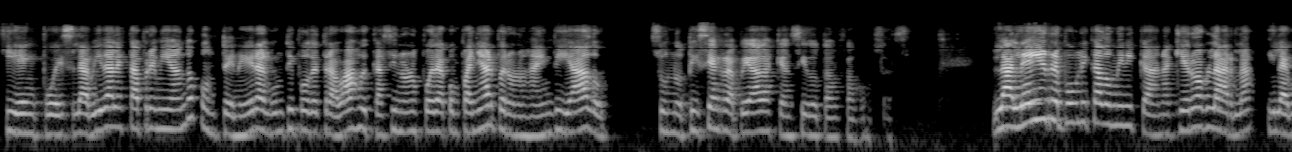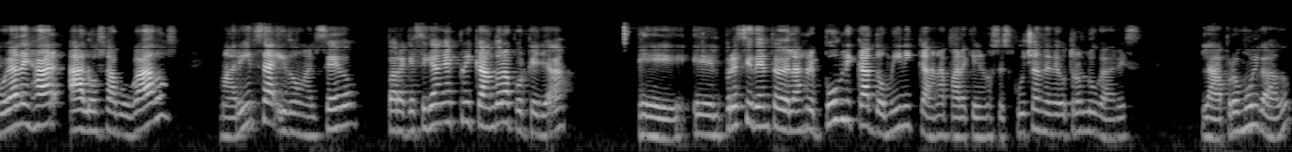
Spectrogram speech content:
quien pues la vida le está premiando con tener algún tipo de trabajo y casi no nos puede acompañar, pero nos ha enviado sus noticias rapeadas que han sido tan famosas. La ley en República Dominicana, quiero hablarla y la voy a dejar a los abogados Maritza y don Alcedo, para que sigan explicándola porque ya eh, el presidente de la República Dominicana, para quienes nos escuchan desde otros lugares, la ha promulgado.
